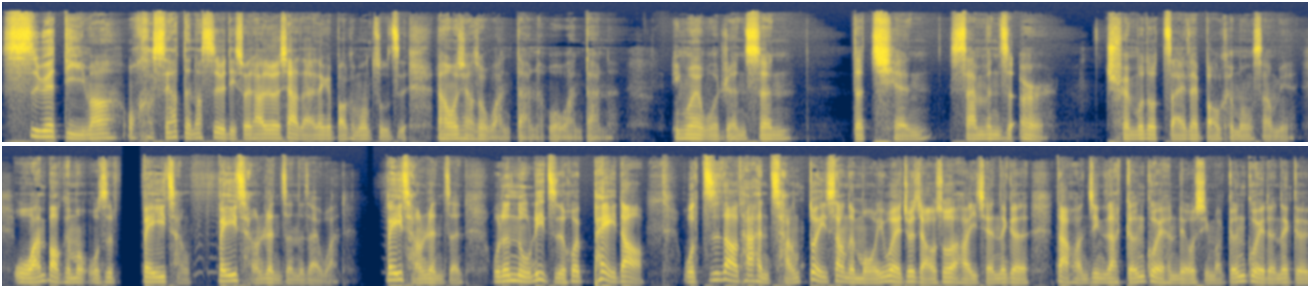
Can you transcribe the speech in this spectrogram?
四月底吗？我靠，谁要等到四月底？所以她就下载那个宝可梦珠子。然后我想说，完蛋了，我完蛋了，因为我人生的前三分之二全部都栽在宝可梦上面。我玩宝可梦，我是。非常非常认真的在玩，非常认真。我的努力只会配到我知道他很常对上的某一位。就假如说，哈，以前那个大环境在耿鬼很流行嘛，耿鬼的那个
